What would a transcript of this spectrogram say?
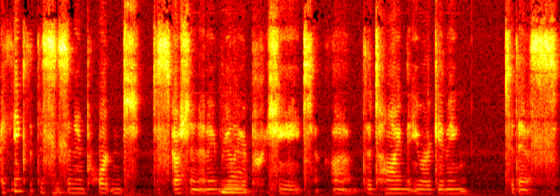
I think that this is an important discussion, and I really yeah. appreciate um, the time that you are giving to this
